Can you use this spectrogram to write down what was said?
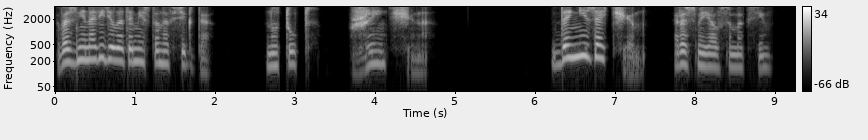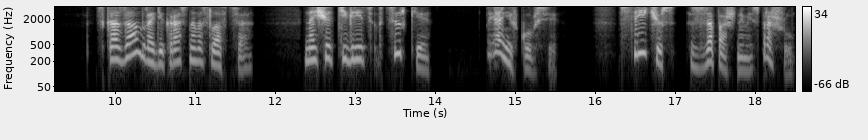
возненавидел это место навсегда. Но тут женщина. — Да ни зачем, — рассмеялся Максим. — Сказал ради красного словца. Насчет тигриц в цирке я не в курсе. Встречусь с запашными, спрошу.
